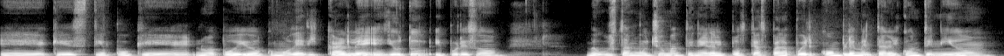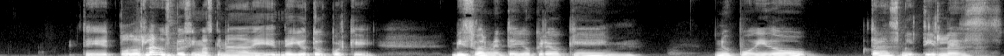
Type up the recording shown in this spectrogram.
eh, que es tiempo que no he podido como dedicarle en YouTube y por eso me gusta mucho mantener el podcast para poder complementar el contenido de todos lados, pues, y más que nada de, de YouTube, porque visualmente yo creo que no he podido transmitirles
